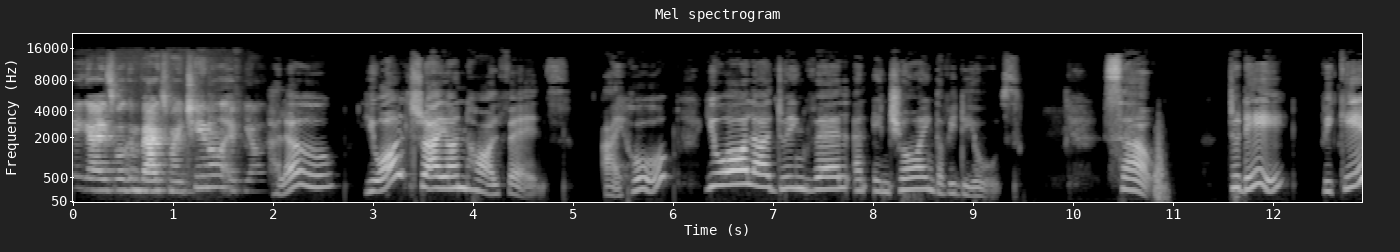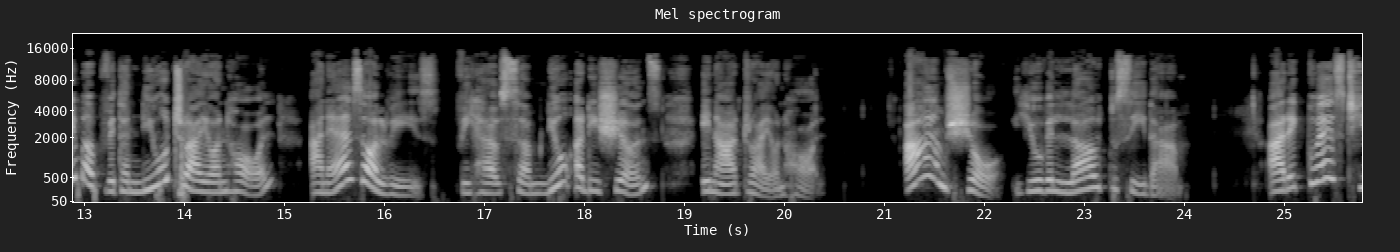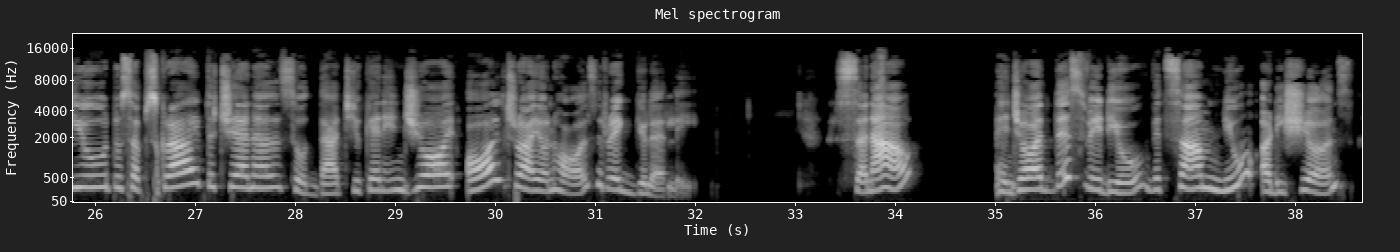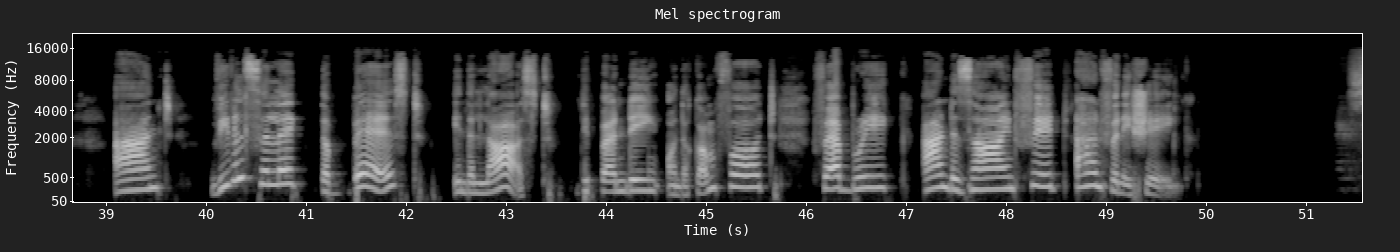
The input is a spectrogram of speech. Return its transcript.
Hey guys, welcome back to my channel. If y'all Hello, you all try on haul fans. I hope you all are doing well and enjoying the videos. So, today we came up with a new try on haul, and as always, we have some new additions in our try on haul. I am sure you will love to see them. I request you to subscribe the channel so that you can enjoy all try on hauls regularly. So now enjoy this video with some new additions and we will select the best in the last depending on the comfort, fabric and design, fit and finishing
